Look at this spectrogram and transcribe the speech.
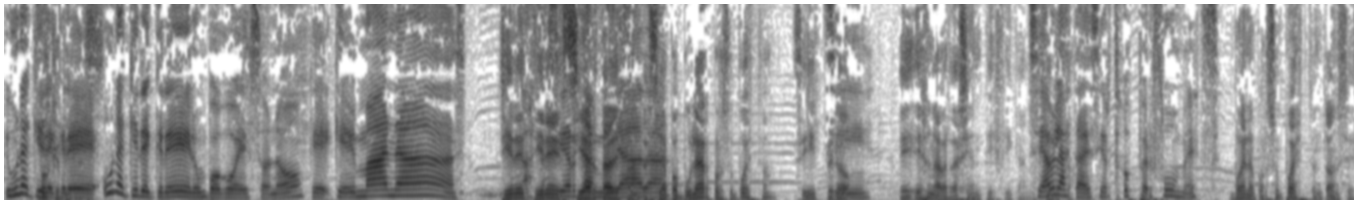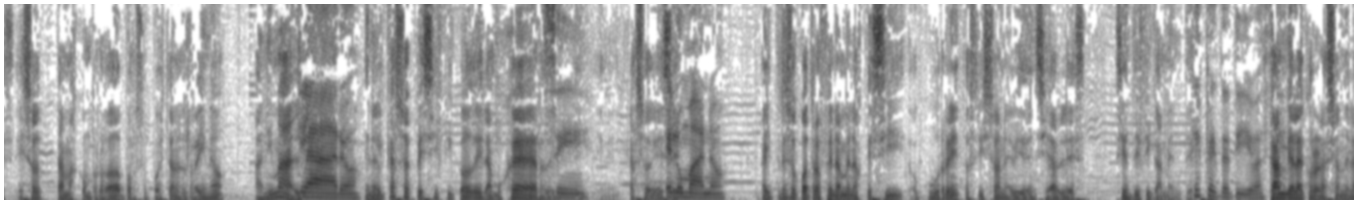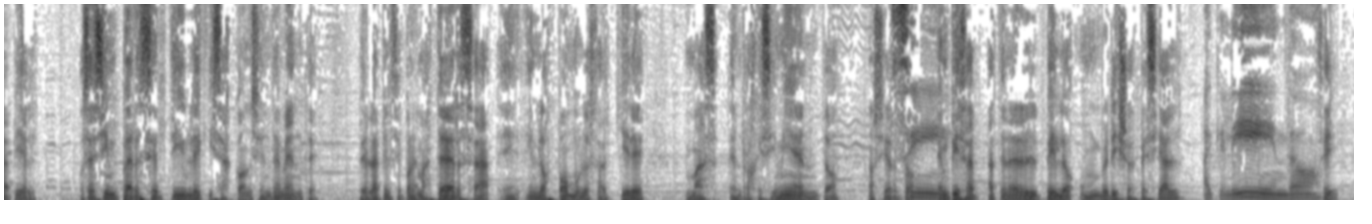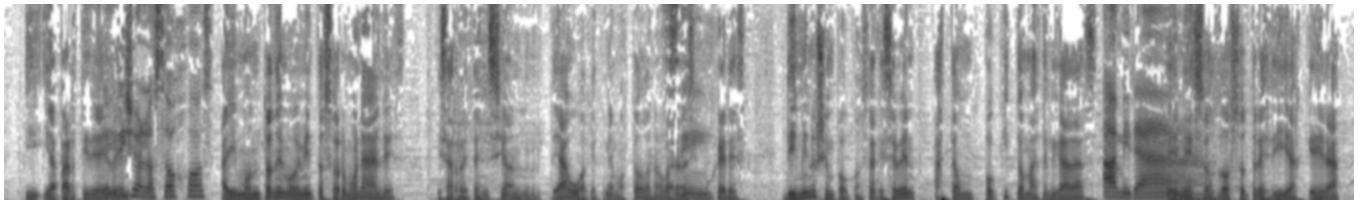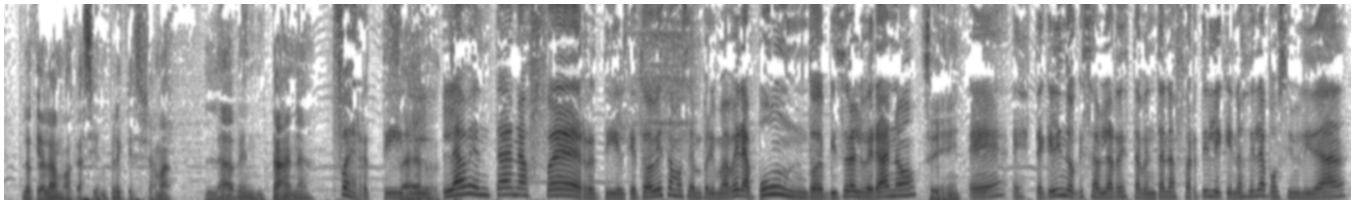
Y una quiere creer, una quiere creer un poco eso, ¿no? Que, que emana Tiene, tiene cierta cierta de fantasía popular, por supuesto, sí, pero sí. Eh, es una verdad científica. ¿no es Se habla hasta de ciertos perfumes. Bueno, por supuesto, entonces, eso está más comprobado, por supuesto, en el reino animal. Claro, En el caso específico de la mujer, de- Sí. en el caso de ese, el humano. hay tres o cuatro fenómenos que sí ocurren y estos sí son evidenciables científicamente. Qué expectativas. Cambia la coloración de la piel. O sea, es imperceptible quizás conscientemente, pero la piel se pone más tersa, en, en los pómulos adquiere más enrojecimiento, ¿no es cierto? Sí. Empieza a tener el pelo un brillo especial, Ay, qué lindo. ¿sí? Y, y a partir de ahí El brillo en los ojos. hay un montón de movimientos hormonales, esa retención de agua que tenemos todos, ¿no? Varones Sí. y mujeres, disminuye un poco, o sea que se ven hasta un poquito más delgadas Ah, mirá. en esos dos o tres días que era lo que hablamos acá siempre, que se llama la ventana. Fértil. Fértil. La ventana fértil, que todavía estamos en primavera, a punto de pisar el verano. Sí. ¿eh? Este, qué lindo que es hablar de esta ventana fértil y que nos dé la posibilidad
